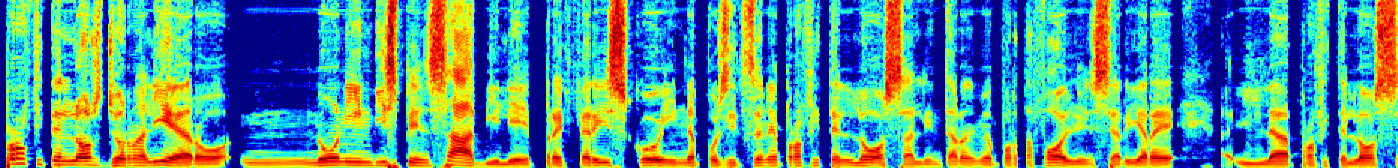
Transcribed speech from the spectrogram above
Profit and loss giornaliero mh, mm, non indispensabile, preferisco in posizione profit and loss all'interno del mio portafoglio inserire eh, il profit and loss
